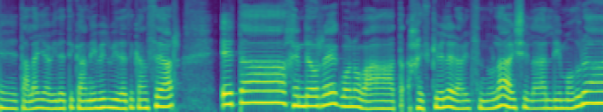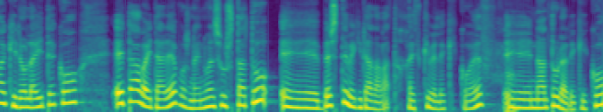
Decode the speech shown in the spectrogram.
eta laia bidetikan, ibil bidetikan zehar, Eta jende horrek, bueno, ba, jaizkibele erabiltzen dula, aizila aldi modura, kirola iteko, eta baita ere, pues, nahi nuen sustatu, e, beste begirada bat, jaizkibelekiko, ez? E, naturarekiko,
